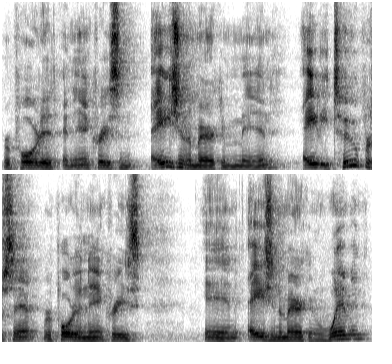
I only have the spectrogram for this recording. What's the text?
reported an increase in Asian American men. 82% reported an increase in Asian American women.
